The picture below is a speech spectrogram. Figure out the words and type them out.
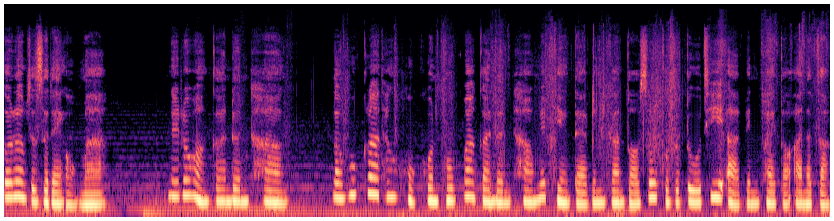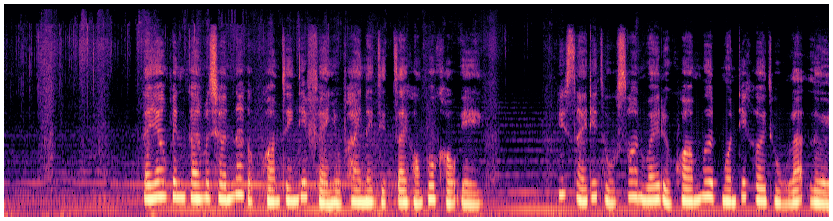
ก็เริ่มจะแสดงออกมา ในระหว่างการเดินทางเราผู้กล้าทั้งหกคนพบว่าการเดินทางไม่เพียงแต่เป็นการต่อสู้กับศัตรูที่อาจเป็นภัยต่ออาณาจักร แต่ยังเป็นการเผชิญหน้ากับความจริงที่แฝงอยู่ภายในจิตใจของพวกเขาเอง นิสัยที่ถูกซ่อนไว้หรือความมืดมนที่เคยถูกละเลย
